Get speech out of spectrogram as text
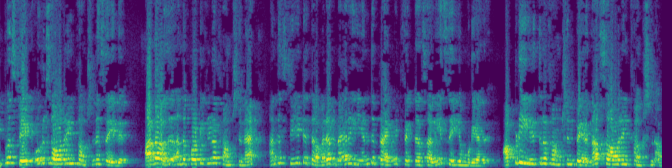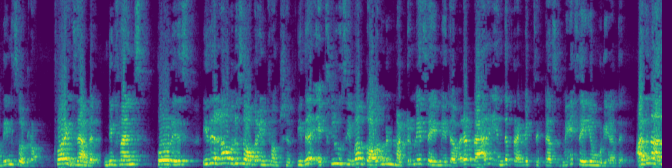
இப்போ ஸ்டேட் ஒரு சாவரின் ஃபங்க்ஷனை செய்யுது. அதாவது அந்த பர்டிகுலர் ஃபங்க்ஷனை அந்த ஸ்டேட்டை தவிர வேற எந்த பிரைவேட் செக்டர்ஸாலையும் செய்ய முடியாது. அப்படி இருக்கிற ஃபங்க்ஷன் பேரு தான் சாவரின் ஃபங்க்ஷன் அப்படின்னு சொல்றோம். ஃபார் எக்ஸாம்பிள் டிஃபென்ஸ் போலீஸ் இதெல்லாம் ஒரு சாவரின் ஃபங்க்ஷன் இது எக்ஸ்க்ளூசிவா கவர்மெண்ட் மட்டுமே செய்யுமே தவிர வேற எந்த பிரைவேட் செக்டர்ஸுமே செய்ய முடியாது. அதனால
